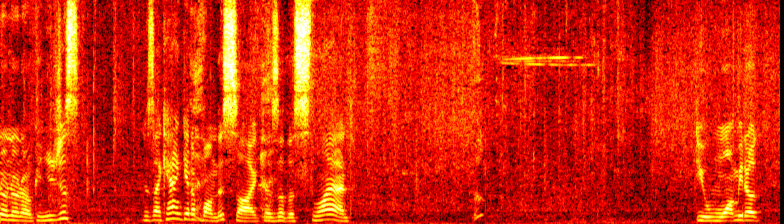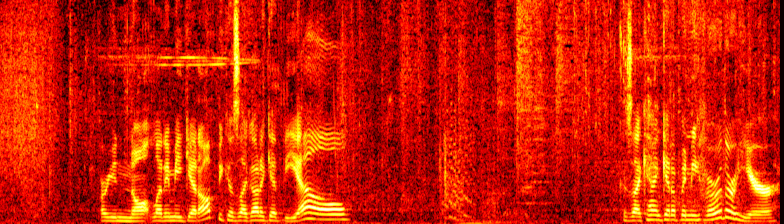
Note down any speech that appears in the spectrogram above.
No, no, no. Can you just... Because I can't get up on this side because of the slant. Do you want me to... Are you not letting me get up? Because I gotta get the L. Because I can't get up any further here.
